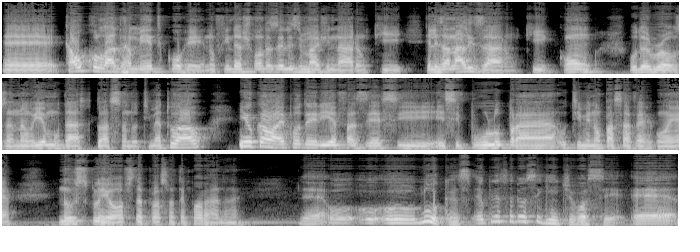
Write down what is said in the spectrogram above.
é, calculadamente correr. No fim das contas, eles imaginaram que, eles analisaram que com o DeRozan não ia mudar a situação do time atual e o Kawhi poderia fazer esse, esse pulo para o time não passar vergonha nos playoffs da próxima temporada, né? É, o, o, o, Lucas, eu queria saber o seguinte você. É,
